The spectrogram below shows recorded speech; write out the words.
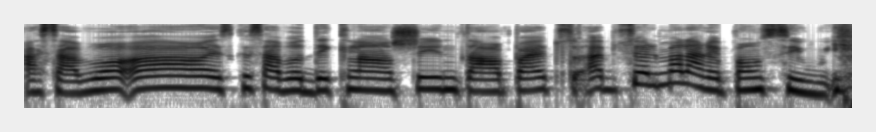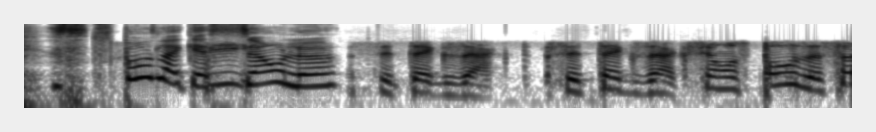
à savoir, ah, est-ce que ça va déclencher une tempête? Habituellement, la réponse, c'est oui. si tu te poses la question, là. C'est exact. C'est exact. Si on se pose ça,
